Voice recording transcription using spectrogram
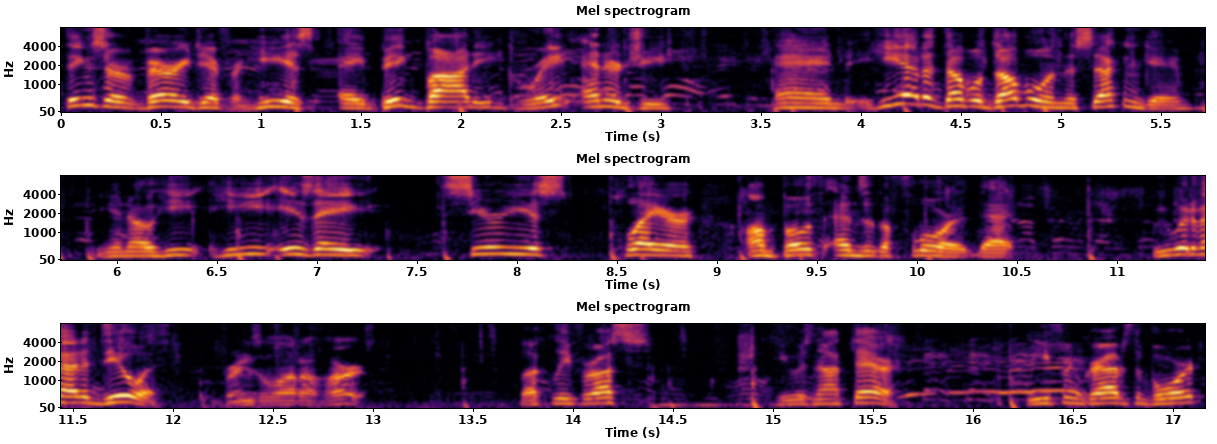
things are very different. He is a big body, great energy, and he had a double double in the second game. You know, he he is a serious player on both ends of the floor that we would have had to deal with. Brings a lot of heart. Luckily for us, he was not there. Ephraim grabs the board,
